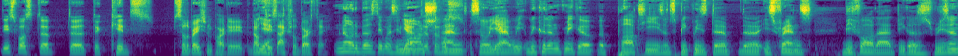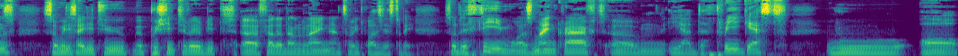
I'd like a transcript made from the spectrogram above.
This was the the the kids' celebration party, not Yeah. his actual birthday. No, the birthday was in Yeah, March, was- and so yeah, we, we couldn't make a, a party, so to speak, with the, the his friends before that because reasons. So we decided to uh, push it a little bit uh, further down the line, and so it was yesterday. So the theme was Minecraft. Um, he had three guests who are,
